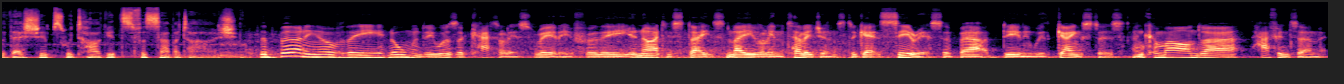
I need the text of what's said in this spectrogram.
that their ships were targets for sabotage. The burning of the Normandie was a catalyst, really, for the United States naval intelligence to get serious about dealing with gangsters. And Commander Haffenden,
